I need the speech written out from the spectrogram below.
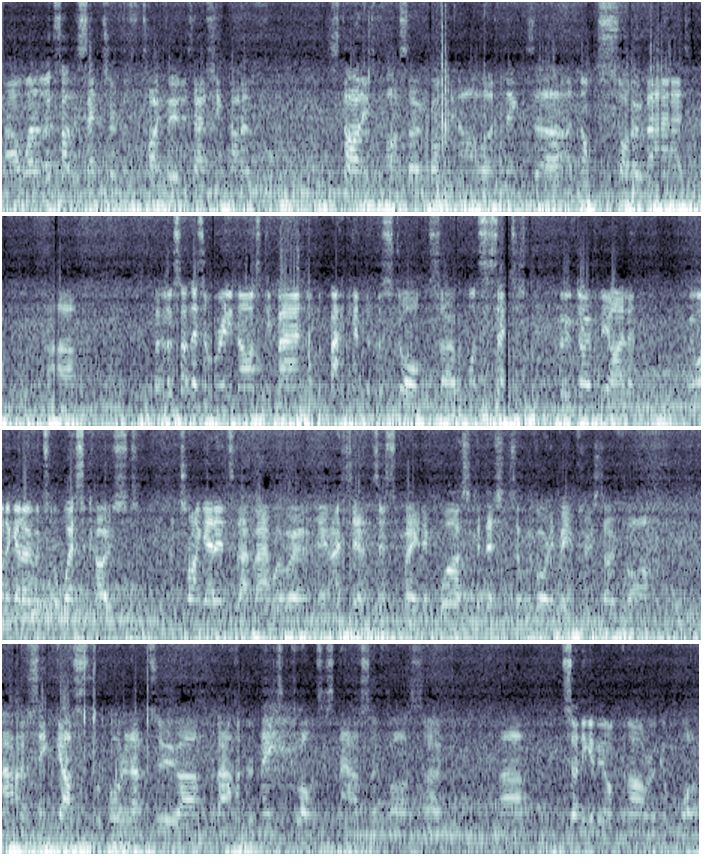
Uh, well, it looks like the centre of the typhoon is actually kind of starting to pass over Okinawa. Things uh, are not so bad, um, but it looks like there's a nasty band on the back end of the storm. So once the centre's moved over the island, we want to get over to the west coast and try and get into that band where we're actually anticipating worse conditions than we've already been through so far. Uh, I've seen gusts reported up to um, about 180 kilometres an hour so far, so um, certainly giving Okinawa a good wallop.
